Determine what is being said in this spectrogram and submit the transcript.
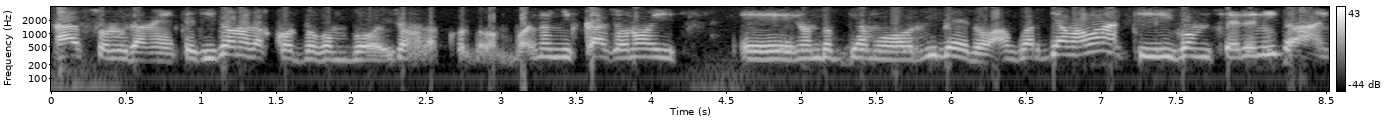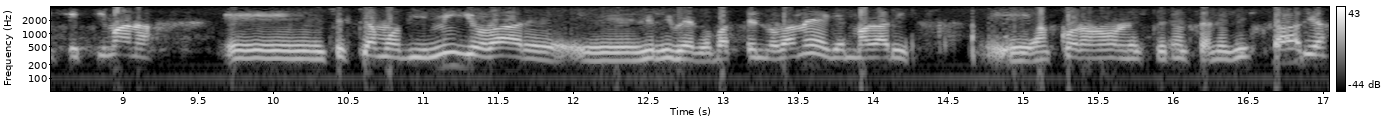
assolutamente sì sono d'accordo con voi sono d'accordo con voi. In ogni caso noi eh, non dobbiamo ripeto guardiamo avanti con serenità in settimana eh, cerchiamo di migliorare eh, ripeto partendo da me che magari eh, ancora non ho l'esperienza necessaria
